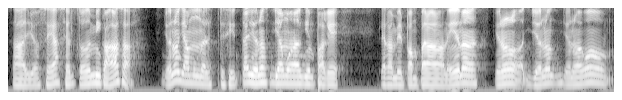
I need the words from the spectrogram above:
O sea, yo sé hacer todo en mi casa. Yo no llamo a un electricista, yo no llamo a alguien para que le cambie el pan para la nena. Yo no, yo no, yo no hago, o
